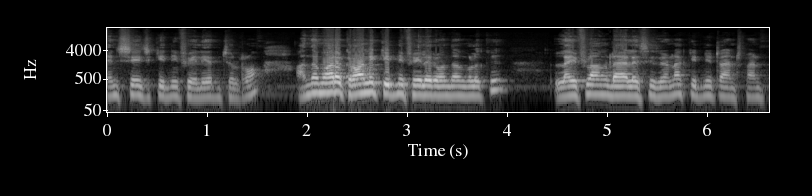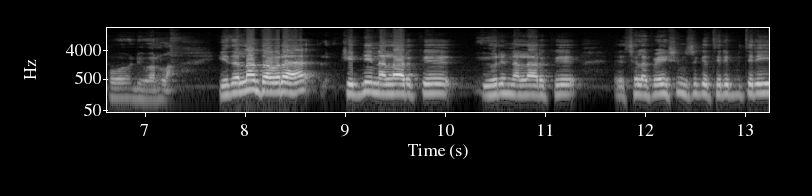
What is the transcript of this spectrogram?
end stage kidney ஃபெயிலியர்னு சொல்கிறோம் அந்த மாதிரி க்ரானிக் கிட்னி ஃபெயிலியர் வந்தவங்களுக்கு லைஃப் லாங் டயாலிசிஸ் இல்லைன்னா கிட்னி டிரான்ஸ்பிளான்ட் போக வேண்டி வரலாம். இதெல்லாம் தவிர கிட்னி நல்லா இருக்குது யூரின் நல்லா இருக்குது சில பேஷண்ட்ஸுக்கு திருப்பி திருப்பி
